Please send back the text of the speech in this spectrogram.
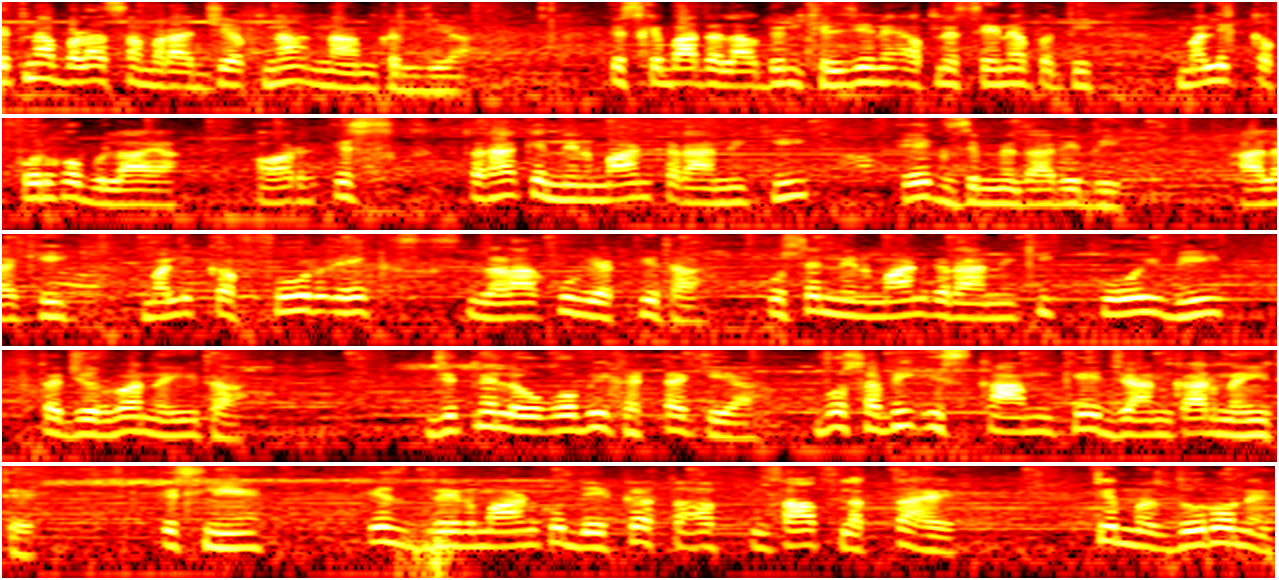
इतना बड़ा साम्राज्य अपना नाम कर लिया। इसके बाद अलाउद्दीन खिलजी ने अपने सेनापति मलिक कफूर को बुलाया और इस तरह के निर्माण कराने की एक ज़िम्मेदारी दी। हालाँकि मलिक कफूर एक लड़ाकू व्यक्ति था। उसे निर्माण कराने की कोई भी तजुर्बा नहीं था। जितने लोगों को भी इकट्ठा किया, वो सभी इस काम के जानकार नहीं थे। इसलिए इस निर्माण को देखकर साफ़ साफ़ लगता है कि मजदूरों ने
